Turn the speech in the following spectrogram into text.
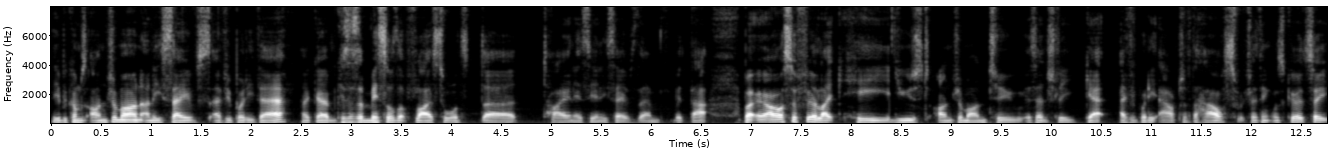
he becomes Angemon and he saves everybody there. Like um, because there's a missile that flies towards uh, Tai and Izzy, and he saves them with that. But I also feel like he used Angemon to essentially get everybody out of the house, which I think was good. So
